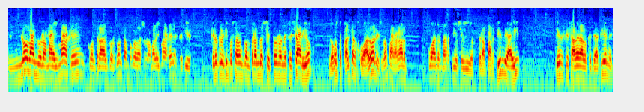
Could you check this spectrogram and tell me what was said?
no dando una mala imagen, contra Alcorcón tampoco das una mala imagen, es decir, creo que el equipo estaba encontrando ese tono necesario, luego te faltan jugadores, ¿no? Para ganar cuatro partidos seguidos, pero a partir de ahí tienes que saber a lo que te atienes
